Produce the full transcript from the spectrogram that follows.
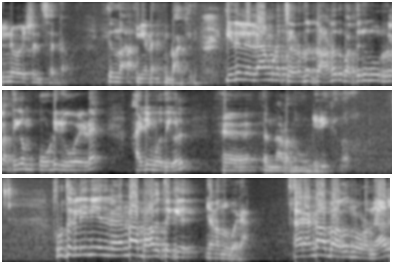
innovation centre എന്ന ഇങ്ങനെ ഉണ്ടാക്കി ഇതിലെല്ലാം കൂടെ ചേർന്നിട്ടാണ് ഒരു പത്തിരുന്നൂറിലധികം കോടി രൂപയുടെ അഴിമതികൾ നടന്നുകൊണ്ടിരിക്കുന്നത്. സുഹൃത്തുക്കളെ ഇനി രണ്ടാം ഭാഗത്തേക്ക് ഞാനൊന്ന് വരാം. ആ രണ്ടാം ഭാഗം എന്ന് പറഞ്ഞാൽ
